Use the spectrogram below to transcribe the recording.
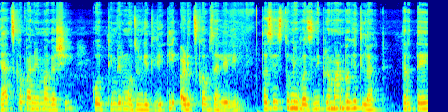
ह्याच कपाने मी मगाशी कोथिंबीर मोजून घेतली. ती अडीच कप झालेली. तसेच तुम्ही वजनी प्रमाण बघितलात तर ते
